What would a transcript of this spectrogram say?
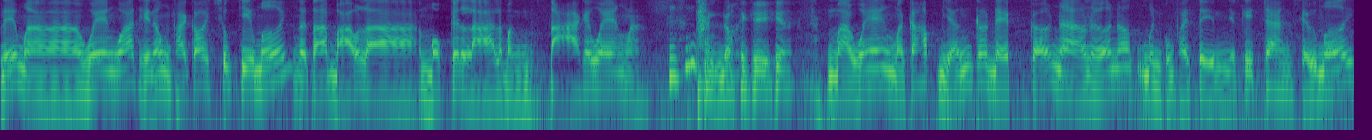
nếu mà quen quá thì nó cũng phải có xuất chiêu mới. Người ta bảo là một cái lạ là bằng tạ cái quen mà. Thành đôi khi mà quen mà có hấp dẫn có đẹp cỡ nào nữa nó mình cũng phải tìm những cái trang sử mới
